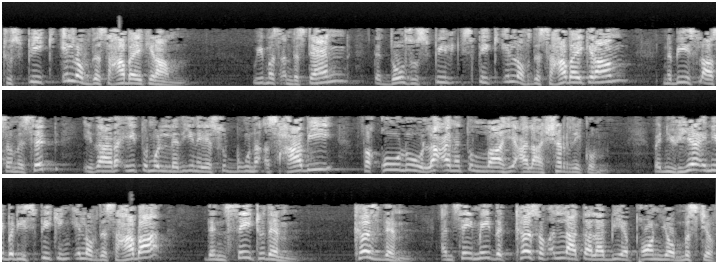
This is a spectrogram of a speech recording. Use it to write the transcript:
to speak ill of the Sahaba Kiram. We must understand that those who speak, speak ill of the Sahaba Kiram, Nabi Sallallahu has said, إِذَا رَأَيْتُمُ الَّذِينَ يَسُبُّونَ أَصْحَابِي فَقُولُوا لَعَنَةُ اللَّهِ عَلَى شَرِّكُمْ When you hear anybody speaking ill of the Sahaba, then say to them, curse them, and say, may the curse of Allah Ta'ala be upon your mischief,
